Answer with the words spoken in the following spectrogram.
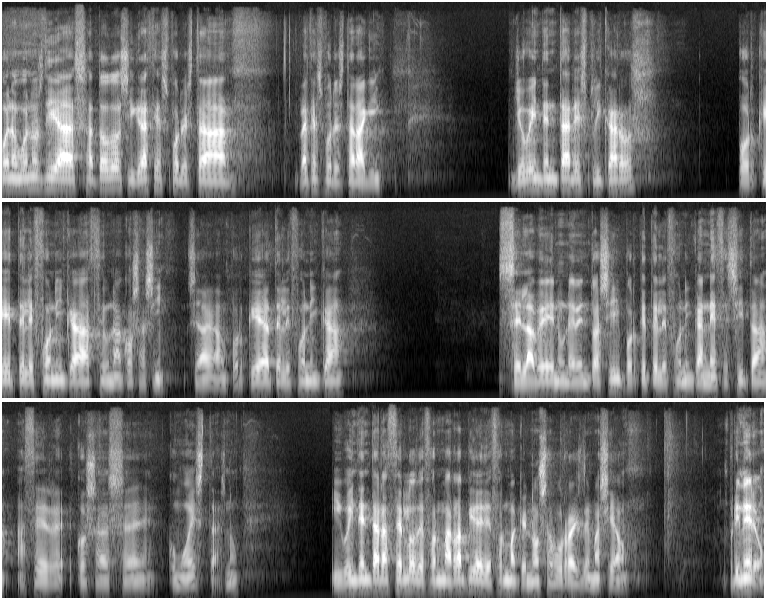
Bueno, buenos días a todos y gracias por estar, gracias por estar aquí. Yo voy a intentar explicaros por qué Telefónica hace una cosa así. O sea, por qué a Telefónica se la ve en un evento así, por qué Telefónica necesita hacer cosas eh, como estas. ¿no? Y voy a intentar hacerlo de forma rápida y de forma que no os aburráis demasiado. Primero,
